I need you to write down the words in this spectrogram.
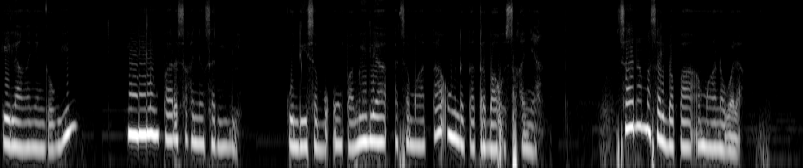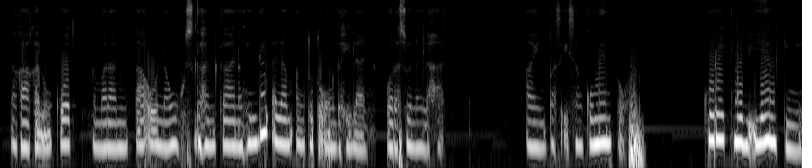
Kailangan niyang gawin, hindi lang para sa kanyang sarili, kundi sa buong pamilya at sa mga taong nagtatrabaho sa kanya. Sana masalba pa ang mga nawala. Nakakalungkot na maraming tao nahuhusgahan ka ng hindi alam ang totoong dahilan o rason ng lahat. Ayon pa sa isang komento, Correct move iyan, Kimi.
